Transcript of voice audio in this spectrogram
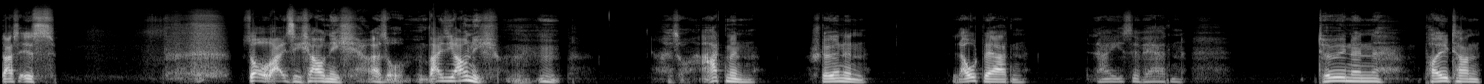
das ist so weiß ich auch nicht. Also weiß ich auch nicht. Hm. Also atmen, stöhnen, laut werden, leise werden, tönen, poltern,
